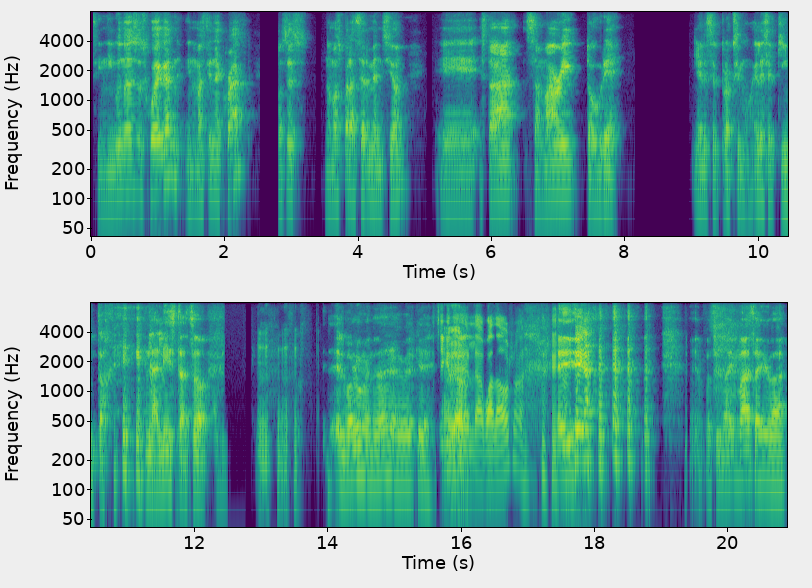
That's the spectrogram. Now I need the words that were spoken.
si ninguno de esos juegan y nomás tiene Kraft, entonces, nomás para hacer mención, eh, está Samari Toure. Y él es el próximo, él es el quinto en la lista. So, el volumen, ¿no? A ver qué. Sí, el aguador. Eh, pues si no hay más, ahí va.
